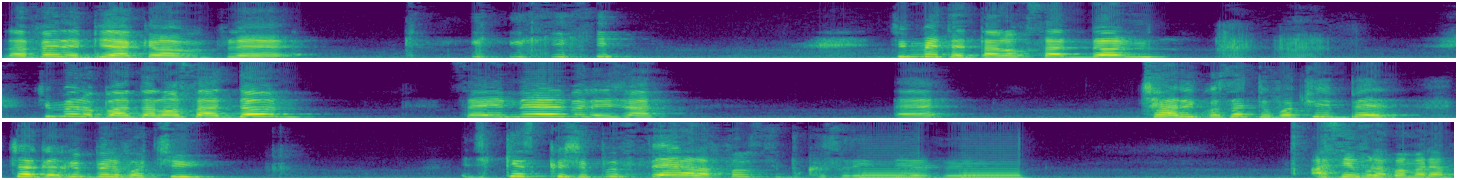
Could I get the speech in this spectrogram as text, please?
La fin des pieds à me plaît. tu mets tes talons, ça donne. Tu mets le pantalon, ça donne. Ça énerve les gens. Hein? Tu arrives comme ça, tu vois, tu es belle. Tu as gagné une belle voiture. Qu'est-ce que je peux faire à la fin pour que ça l'énerve? Asseyez-vous là-bas, madame.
